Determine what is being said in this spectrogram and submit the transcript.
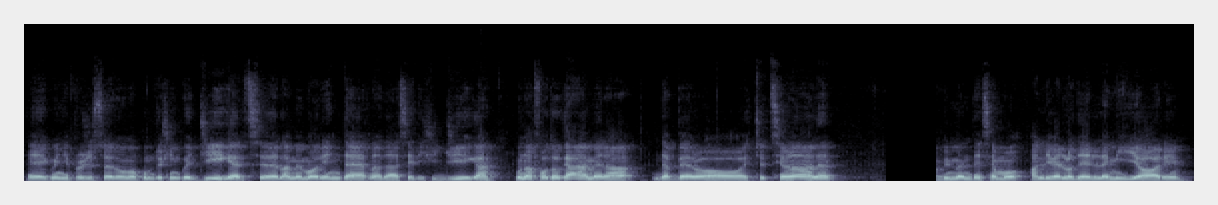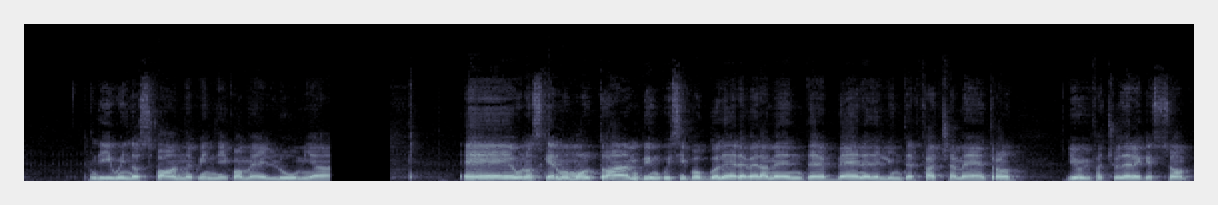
eh, quindi il processore da 1.5 GHz, la memoria interna da 16 GB, una fotocamera davvero eccezionale. Probabilmente siamo a livello delle migliori di Windows Phone, quindi come il Lumia è uno schermo molto ampio in cui si può godere veramente bene dell'interfaccia Metro. Io vi faccio vedere che so,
